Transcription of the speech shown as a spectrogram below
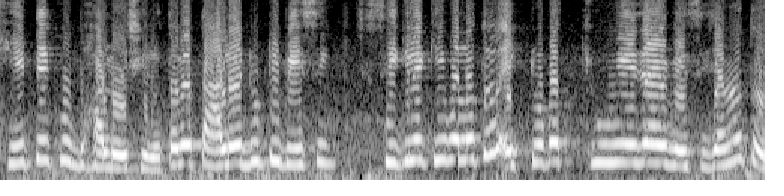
খেতে খুব ভালো ছিল। তবে তালের রুটি বেশি শিখলে কি বলো তো একটু আবার চুঙে যায় বেশি, জানো তো?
